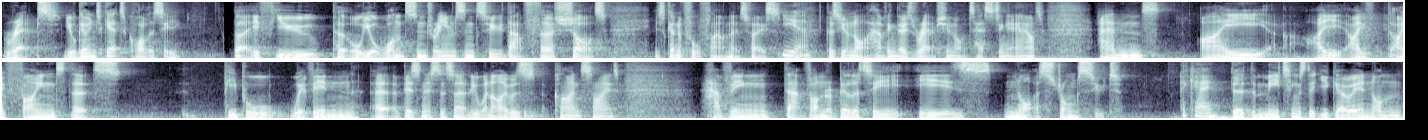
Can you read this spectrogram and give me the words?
reps you're going to get to quality. But if you put all your wants and dreams into that first shot, it's going to fall flat on its face Yeah. because you're not having those reps, you're not testing it out. And I I I I find that people within a business, and certainly when I was client side, having that vulnerability is not a strong suit. Okay. The the meetings that you go in on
